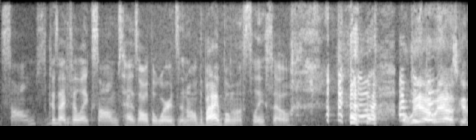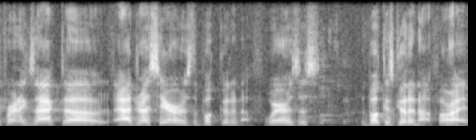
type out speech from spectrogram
Psalms, because I feel like Psalms has all the words in all the Bible mostly, so. are, we, are we asking for an exact uh, address here, or is the book good enough? Where is this? The book is good enough. All right.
